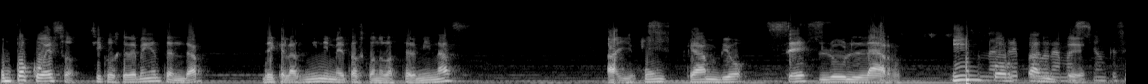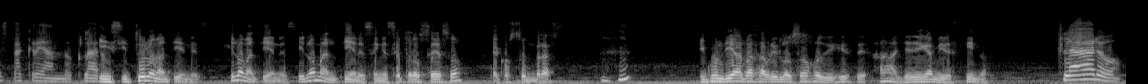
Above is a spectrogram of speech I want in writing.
un poco eso, chicos, que deben entender de que las mini metas cuando las terminas hay un cambio celular importante. que se está creando, claro. Y si tú lo mantienes, y lo mantienes, y lo mantienes en ese proceso, te acostumbras. Y un día vas a abrir los ojos y dijiste, ah, ya llegué a mi destino. Claro,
